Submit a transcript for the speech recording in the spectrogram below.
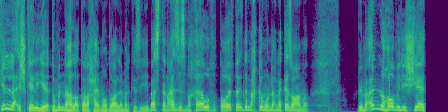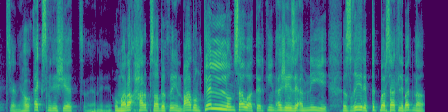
كلها إشكاليات ومنها هلأ طرح هاي موضوع اللامركزيه بس تنعزز مخاوف الطوائف تنقدر نحكمهم. نحن كزعماء. بما أنه هو ميليشيات يعني هو إكس ميليشيات يعني أمراء حرب سابقين بعضهم كلهم سوا تاركين أجهزة أمنية صغيرة بتكبر ساعة اللي بدنا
